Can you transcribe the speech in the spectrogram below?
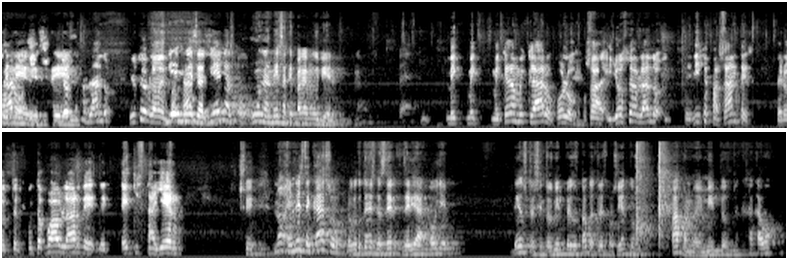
claro. Este, yo estoy hablando, yo estoy hablando de 10 mesas llenas o una mesa que pague muy bien. me, queda muy claro, Polo. O sea, y yo estoy hablando, te dije pasantes, pero te, puedo hablar de, X taller. Sí, no, en este caso, lo que tú tienes que hacer sería, oye, de esos 300 mil pesos, pago el 3%, pago 9 mil pesos, se acabó.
